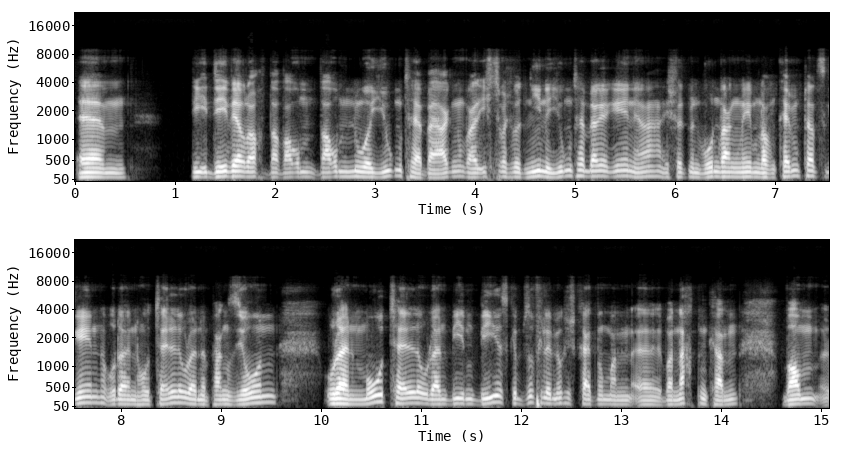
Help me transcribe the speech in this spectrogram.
Ähm, die Idee wäre doch, warum, warum nur Jugendherbergen? Weil ich zum Beispiel würde nie in eine Jugendherberge gehen, ja. Ich würde mit einem Wohnwagen nehmen und auf den Campingplatz gehen oder in ein Hotel oder eine Pension oder ein Motel oder ein B&B. Es gibt so viele Möglichkeiten, wo man äh, übernachten kann. Warum äh,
